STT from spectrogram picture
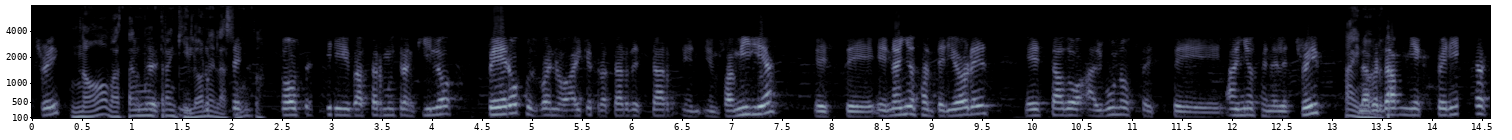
strip. No, va a estar muy tranquilo en el asunto. No sé si va a estar muy tranquilo, pero pues bueno, hay que tratar de estar en, familia. Este, en años anteriores he estado algunos este, años en el strip. Ay, la verdad, mi experiencia,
